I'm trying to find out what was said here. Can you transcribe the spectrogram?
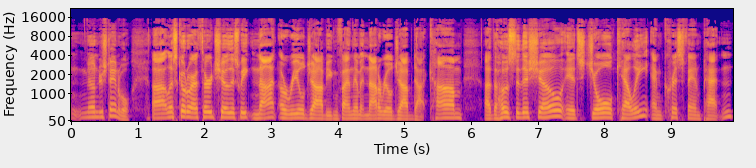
Understandable. Uh, let's go to our third show this week, Not a Real Job. You can find them at notarealjob.com. Uh, the host of this show, it's Joel Kelly and Chris Van Patten.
